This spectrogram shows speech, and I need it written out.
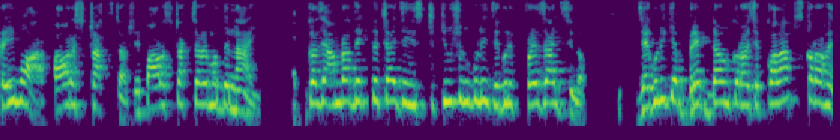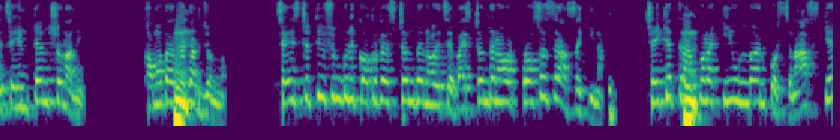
ফ্রেমওয়ার্ক পাওয়ার স্ট্রাকচার সেই পাওয়ার স্ট্রাকচারের মধ্যে নাই। কাজে আমরা দেখতে চাই যে ইনস্টিটিউশন গুলি যেগুলি ফ্রেজাইল ছিল যেগুলিকে ব্রেক ডাউন করা হয়েছে কলাপস করা হয়েছে ইন্টেনশনালি ক্ষমতায় হুম। থাকার জন্য সেই ইনস্টিটিউশন গুলি কতটা স্ট্রেনদেন হয়েছে বা স্ট্রেনদেন হওয়ার প্রসেসে আছে কিনা সেই ক্ষেত্রে আপনারা কি উন্নয়ন করছেন? আজকে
